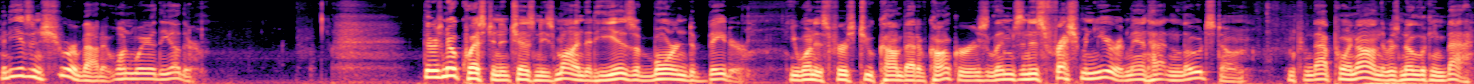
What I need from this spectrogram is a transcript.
and he isn't sure about it one way or the other. There is no question in Chesney's mind that he is a born debater. He won his first two Combat of Conquerors limbs in his freshman year at Manhattan Lodestone, and from that point on there was no looking back.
